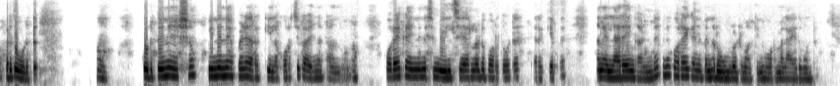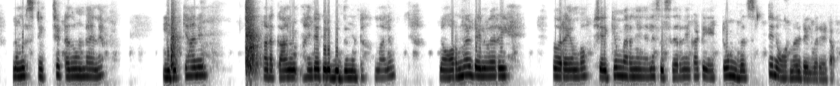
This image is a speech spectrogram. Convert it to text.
അപ്പുറത്ത് കൊടുത്ത്. ആ കൊടുത്തതിന് ശേഷം പിന്നെ എന്നെ എപ്പോഴും ഇറക്കിയില്ല. കുറച്ച് കഴിഞ്ഞിട്ടാണ് തോന്നുന്നു. കുറെ കഴിഞ്ഞതിന് ശേഷം വീൽ ചെയറിലോട്ട് പുറത്തോട്ട് ഇറക്കിയപ്പോൾ ഞാൻ എല്ലാവരെയും കണ്ട് പിന്നെ കുറെ കഴിഞ്ഞപ്പോൾ എന്നെ റൂമിലോട്ട് മാറ്റി. നോർമൽ ആയതുകൊണ്ട്. നമ്മൾ സ്റ്റിച്ച് ഇട്ടത് കൊണ്ട് തന്നെ ഇരിക്കാനും നടക്കാനും അതിന്റെയൊക്കെ ഒരു ബുദ്ധിമുട്ട്. എന്നാലും നോർമൽ ഡെലിവറി എന്ന് പറയുമ്പോൾ ശരിക്കും പറഞ്ഞു കഴിഞ്ഞാൽ സിസേറിനെക്കാട്ടി ഏറ്റവും ബെസ്റ്റ് നോർമൽ ഡെലിവറി ആയിട്ടാണ്.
